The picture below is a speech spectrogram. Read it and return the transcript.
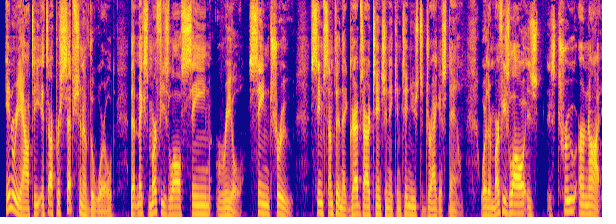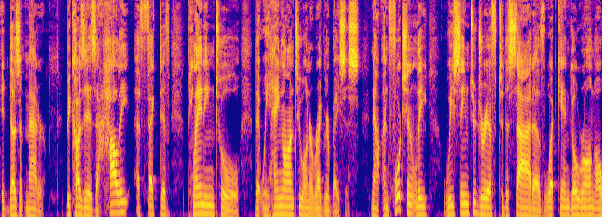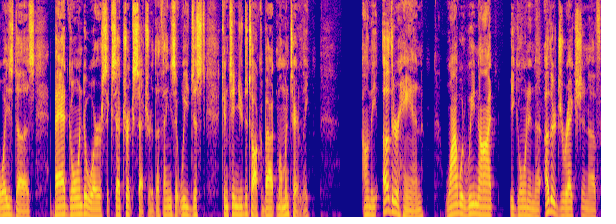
in reality, it's our perception of the world that makes Murphy's Law seem real, seem true, seem something that grabs our attention and continues to drag us down. Whether Murphy's Law is, is true or not, it doesn't matter because it is a highly effective planning tool that we hang on to on a regular basis. Now, unfortunately, we seem to drift to the side of what can go wrong always does, bad going to worse, etc., etc., the things that we just continue to talk about momentarily. On the other hand, why would we not be going in the other direction of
